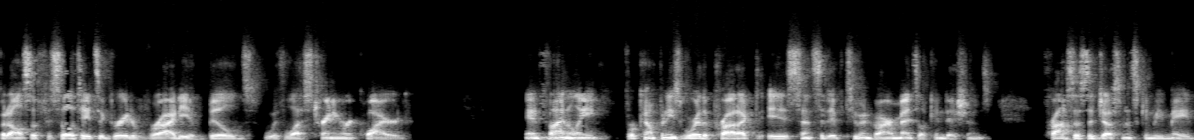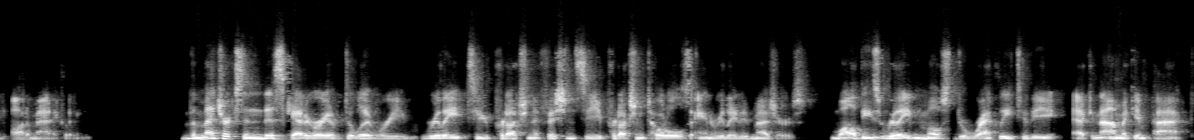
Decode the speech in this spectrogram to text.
but also facilitates a greater variety of builds with less training required. And finally, for companies where the product is sensitive to environmental conditions, process adjustments can be made automatically. The metrics in this category of delivery relate to production efficiency, production totals, and related measures. While these relate most directly to the economic impact,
